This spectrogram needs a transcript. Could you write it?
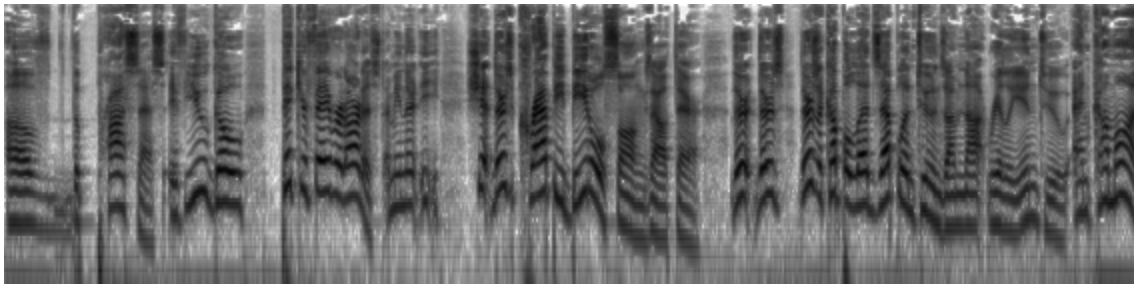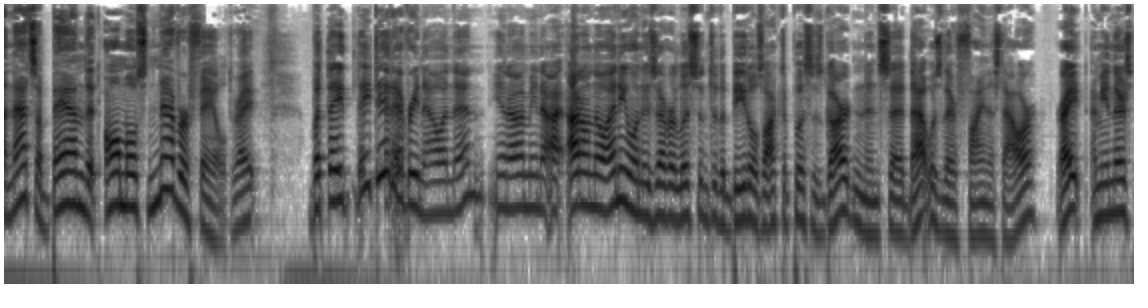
of the process. If you go Pick your favorite artist. I mean, there, shit. There's crappy Beatles songs out there. There, there's there's a couple Led Zeppelin tunes I'm not really into. And come on, that's a band that almost never failed, right? But they they did every now and then. You know, I mean, I, I don't know anyone who's ever listened to the Beatles' Octopus's Garden and said that was their finest hour, right? I mean, there's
